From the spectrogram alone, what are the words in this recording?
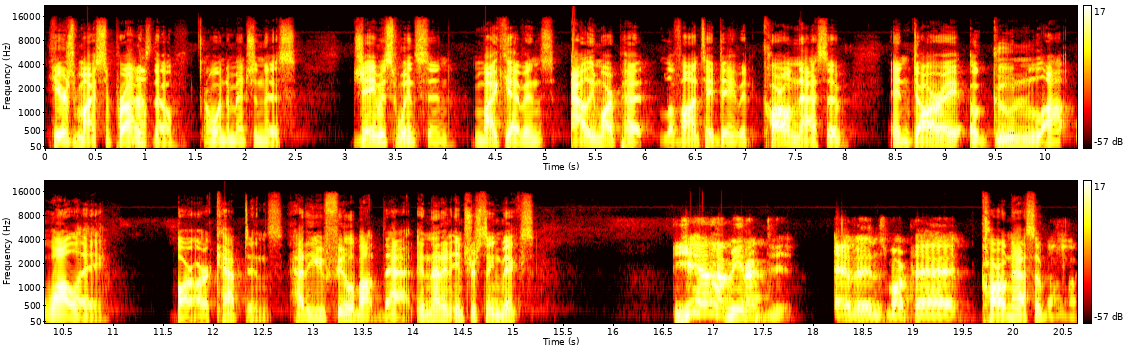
Here's my surprise, though. I wanted to mention this: Jameis Winston, Mike Evans, Ali Marpet, Lavonte David, Carl Nassib, and Dare Ogunbowale are our captains. How do you feel about that? Isn't that an interesting mix? Yeah, I mean, I did. Evans, Marpet. Carl Nassib? Uh,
